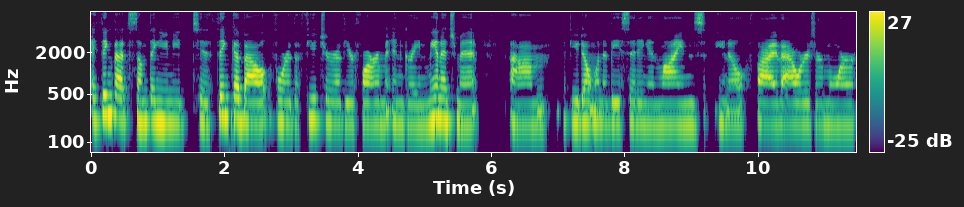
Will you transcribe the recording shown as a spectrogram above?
i think that's something you need to think about for the future of your farm and grain management. Um, if you don't want to be sitting in lines you know five hours or more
